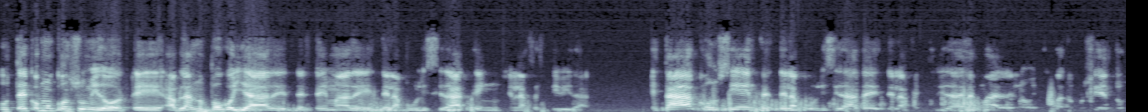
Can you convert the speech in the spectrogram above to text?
Usted como consumidor, eh, hablando un poco ya del tema de, la publicidad en, la festividad, ¿está consciente de la publicidad de, la festividad de las madres? El 94%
